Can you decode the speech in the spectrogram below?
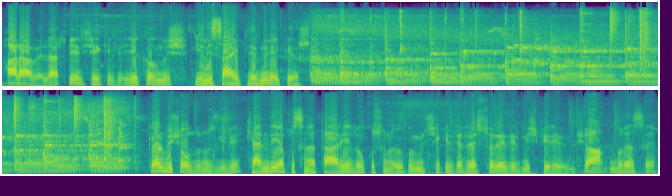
harabeler bir şekilde yıkılmış, yeni sahiplerini bekliyor. Görmüş olduğunuz gibi kendi yapısına, tarihi dokusuna uygun bir şekilde restore edilmiş bir evim. Şu an burası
